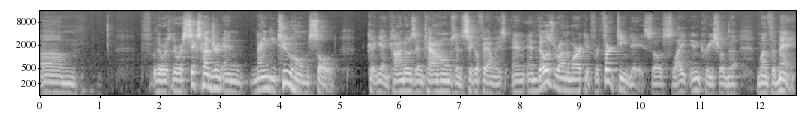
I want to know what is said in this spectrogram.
um, there was there were 692 homes sold. Again, condos and townhomes and single families, and and those were on the market for 13 days, so a slight increase from the month of May.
